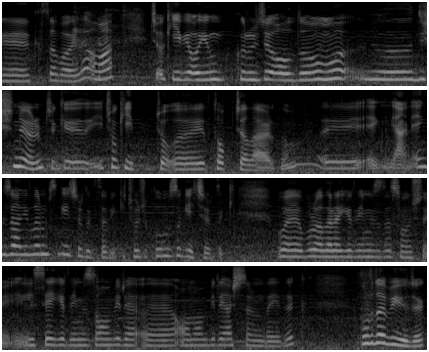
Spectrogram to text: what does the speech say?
e, kısa boylu ama çok iyi bir oyun kurucu olduğumu e, düşünüyorum. Çünkü çok iyi e, top çalardım. Yani en güzel yıllarımızı geçirdik tabii ki. Çocukluğumuzu geçirdik. Buralara girdiğimizde sonuçta liseye girdiğimizde 11 e, 10-11 yaşlarındaydık. Burada büyüdük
